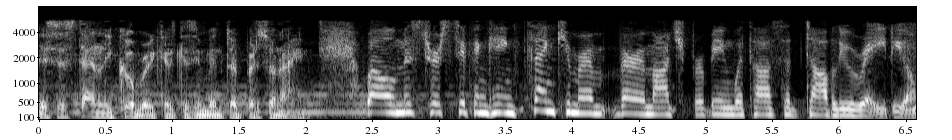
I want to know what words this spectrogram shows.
Es Stanley Kubrick el que se inventó el personaje. Well, Mr. Stephen King, thank you very much for being with us at W Radio.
